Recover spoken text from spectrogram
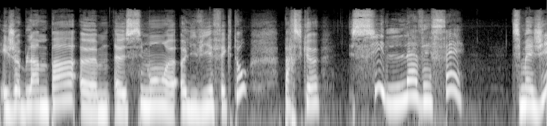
Et je blâme pas euh, euh, Simon euh, Olivier Fecteau parce que s'il l'avait fait, t'imagines?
